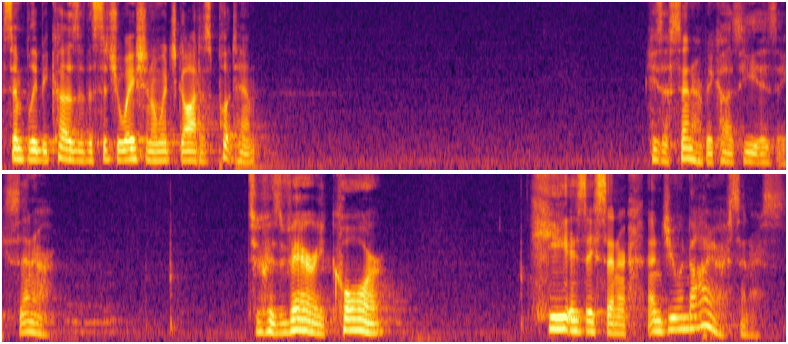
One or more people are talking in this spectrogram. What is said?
simply because of the situation in which God has put him. He's a sinner because he is a sinner. To his very core, he is a sinner, and you and I are sinners.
